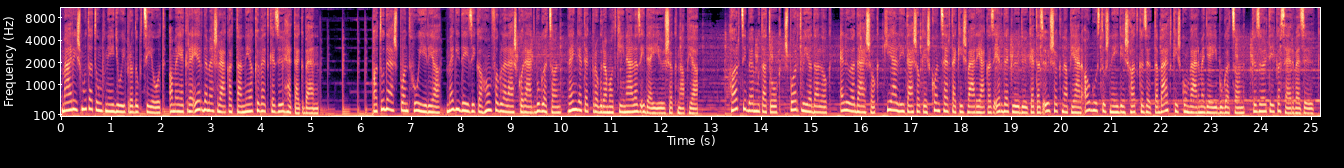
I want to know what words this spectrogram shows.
Már is mutatunk négy új produkciót, amelyekre érdemes rákattanni a következő hetekben. A tudás.hu írja, megidézik a honfoglalás korát Bugacon, rengeteg programot kínál az idei ősök napja. Harci bemutatók, sportviadalok, előadások, kiállítások és koncertek is várják az érdeklődőket az ősök napján augusztus 4 és 6 között a Bács-Kiskunvár megyei Bugacon, közölték a szervezők.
